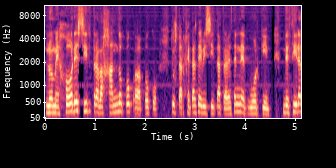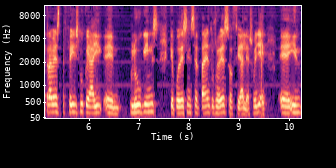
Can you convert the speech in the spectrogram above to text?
Lo mejor es ir trabajando poco a poco. Tus tarjetas de visita a través del networking. Decir a través de Facebook que hay eh, plugins que puedes insertar en tus redes sociales. Oye, eh,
